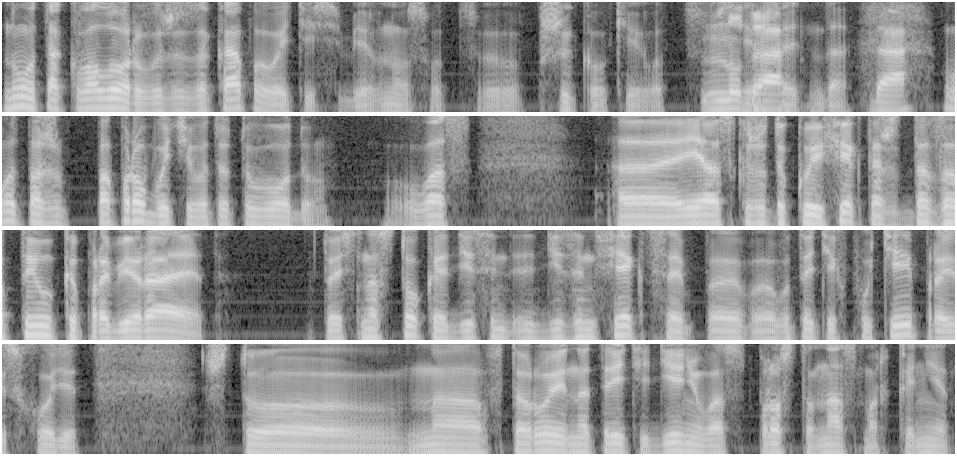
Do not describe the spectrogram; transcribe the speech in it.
Ну вот аквалор вы же закапываете себе в нос, вот э, пшикалки. Вот, Ну да. эти, да. Да. Вот пож- попробуйте вот эту воду. У вас, э, я скажу, такой эффект аж до затылка пробирает. То есть настолько дезин- дезинфекция э, вот этих путей происходит, что на второй и на третий день у вас просто насморка нет,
